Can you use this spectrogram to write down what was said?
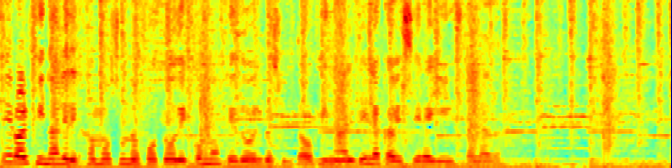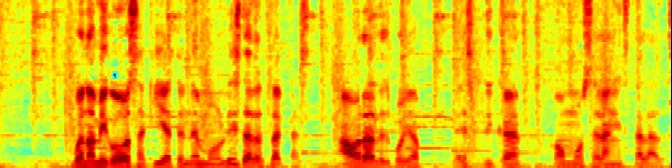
pero al final le dejamos una foto de cómo quedó el resultado final de la cabecera ya instalada. Bueno amigos, aquí ya tenemos listas las placas. Ahora les voy a explicar cómo serán instaladas.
